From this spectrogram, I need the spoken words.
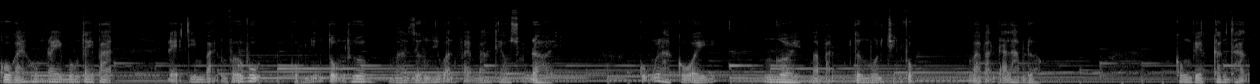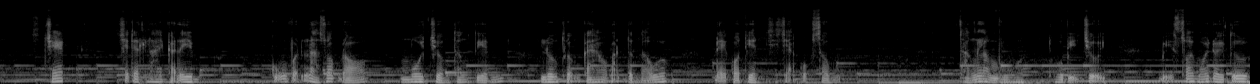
Cô gái hôm nay buông tay bạn để tim bạn vỡ vụn cùng những tổn thương mà dường như bạn phải mang theo suốt đời. Cũng là cô ấy, người mà bạn từng muốn chinh phục và bạn đã làm được. Công việc căng thẳng, stress, chạy deadline cả đêm Cũng vẫn là job đó, môi trường thăng tiến, lương thưởng cao bạn từng ngáo ước để có tiền chi trả cuộc sống. Thắng làm vua, thua bị chửi Bị soi mói đời tư,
